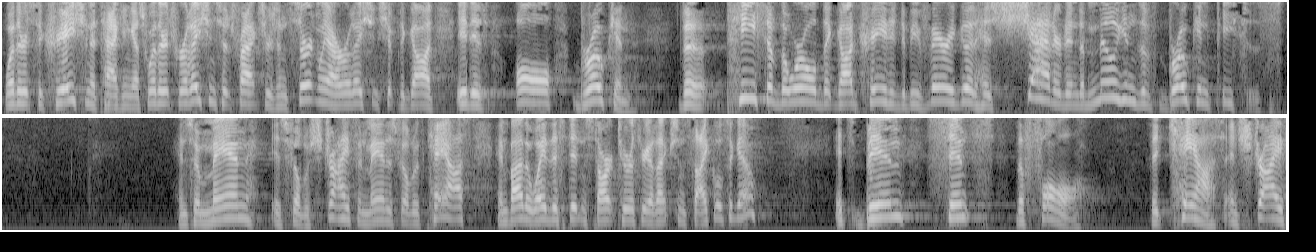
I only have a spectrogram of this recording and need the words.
Whether it's the creation attacking us, whether it's relationships fractures, and certainly our relationship to God, it is all broken. The piece of the world that God created to be very good has shattered into millions of broken pieces. And so man is filled with strife and man is filled with chaos. And by the way, this didn't start two or three election cycles ago. It's been since the fall that chaos and strife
